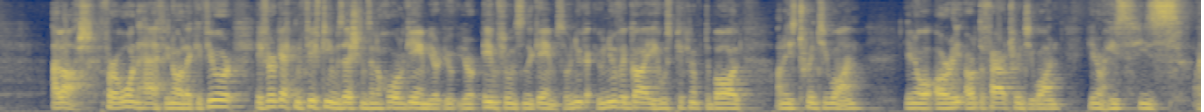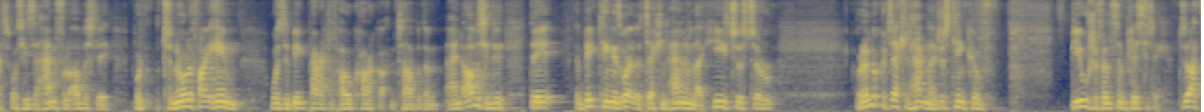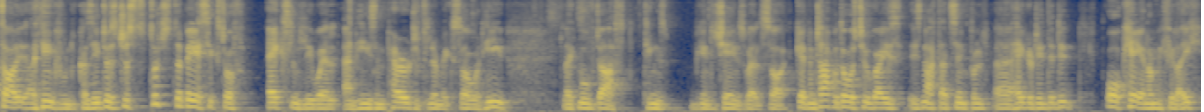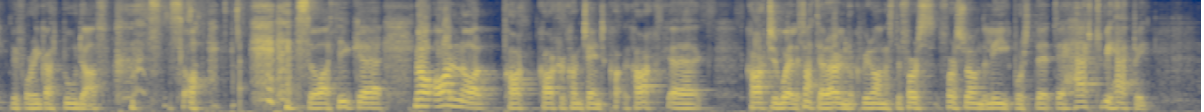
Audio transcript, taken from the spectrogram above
a lot for one half. You know, like if you're if you're getting 15 possessions in a whole game, you're you're, influencing the game. So when you get, when you have a guy who's picking up the ball on his 21, you know, or or the far 21, you know, he's he's I suppose he's a handful, obviously, but to nullify him was a big part of how Cork got on top of them. And obviously the the, the big thing as well is Declan Hannon. Like he's just a when I look at Declan Hannon, I just think of beautiful simplicity. That's all I think of because he does just such the basic stuff excellently well, and he's imperative to Limerick. So when he like moved off, things begin to change as well. So getting on top of those two guys is not that simple. Uh, Hegarty they did okay on him, if you like, before he got booed off. so, so I think uh, no, all in all, Cork, Cork are content. Cork, uh, Cork did well. It's not that Ireland. Don't be wrong. It's the first first round of the league, but they, they have to be happy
